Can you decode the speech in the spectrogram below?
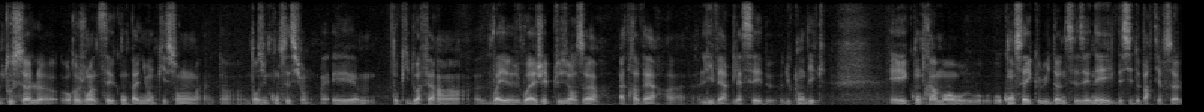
tout seul euh, rejoindre ses compagnons qui sont euh, dans, une concession. Et euh, donc il doit faire un voyager plusieurs heures à travers l'hiver glacé du Klondike. Et contrairement au, conseil que lui donnent ses aînés, il décide de partir seul.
